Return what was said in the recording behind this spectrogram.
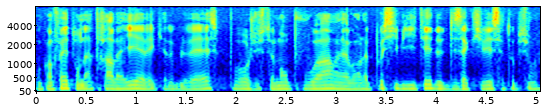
Donc en fait, on a travaillé avec AWS pour justement pouvoir avoir la possibilité de désactiver cette option-là.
